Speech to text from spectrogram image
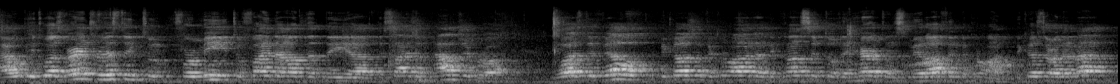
I, it was very interesting to, for me to find out that the, uh, the science of algebra was developed because of the Quran and the concept of inheritance, mirath in the Quran. Because the ulama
